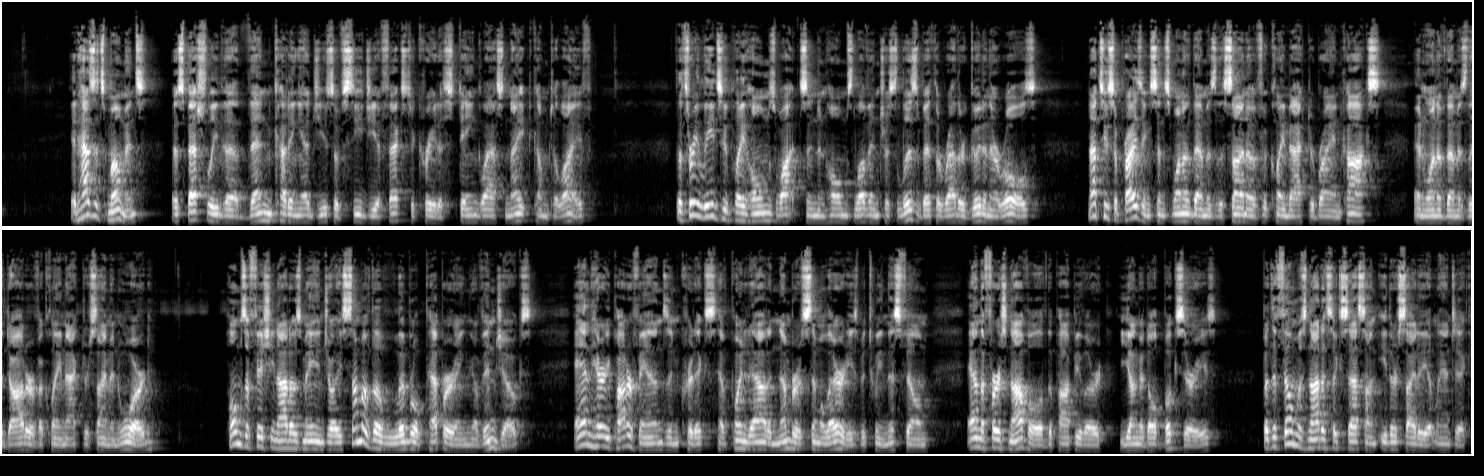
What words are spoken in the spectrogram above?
It has its moments, especially the then cutting edge use of CG effects to create a stained glass knight come to life. The three leads who play Holmes, Watson, and Holmes' love interest Elizabeth are rather good in their roles. Not too surprising since one of them is the son of acclaimed actor Brian Cox, and one of them is the daughter of acclaimed actor Simon Ward. Holmes aficionados may enjoy some of the liberal peppering of in jokes, and Harry Potter fans and critics have pointed out a number of similarities between this film and the first novel of the popular young adult book series, but the film was not a success on either side of the Atlantic,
